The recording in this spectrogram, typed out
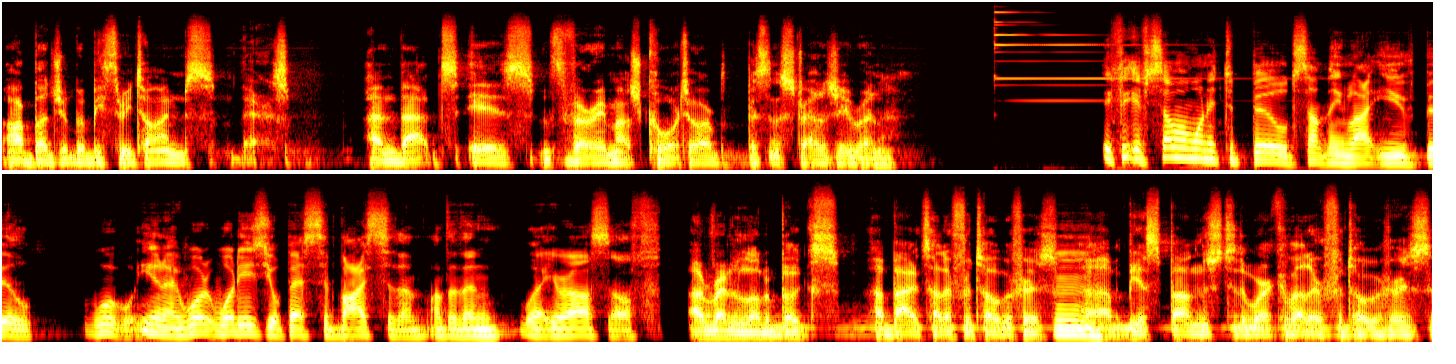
our budget would be three times theirs. And that is very much core to our business strategy right now. If if someone wanted to build something like you've built, what, you know, what what is your best advice to them other than work your ass off? I've read a lot of books about other photographers, um, be a sponge to the work of other photographers.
